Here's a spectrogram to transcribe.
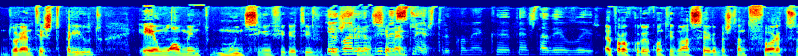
durante este período é um aumento muito significativo e deste agora, financiamento. no primeiro semestre, como é que tem estado a evoluir? A procura continua a ser bastante forte.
